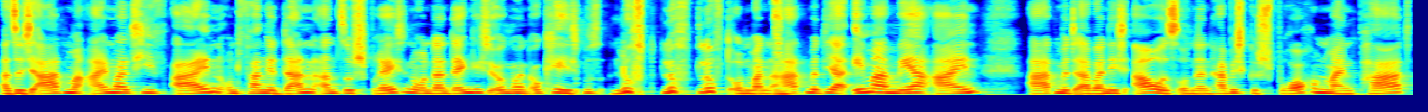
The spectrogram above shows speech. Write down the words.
Also ich atme einmal tief ein und fange dann an zu sprechen und dann denke ich irgendwann, okay, ich muss Luft, Luft, Luft und man atmet ja immer mehr ein, atmet aber nicht aus und dann habe ich gesprochen, mein Part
